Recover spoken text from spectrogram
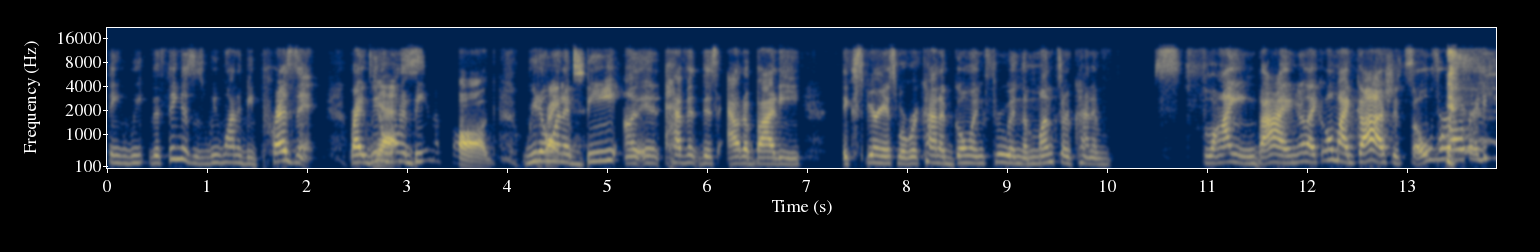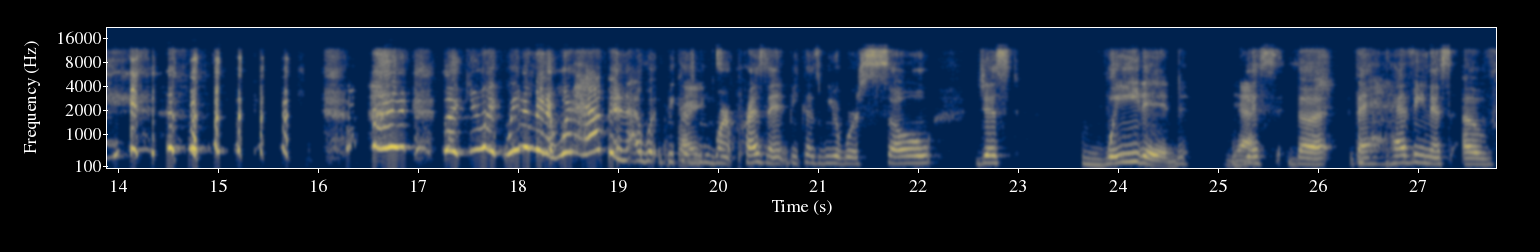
thing we the thing is is we want to be present right we yes. don't want to be in the fog we don't right. want to be uh, in, having this out of body experience where we're kind of going through and the months are kind of flying by and you're like oh my gosh it's over already like you're like wait a minute what happened I would because right. we weren't present because we were so just weighted yes. with the the heaviness of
